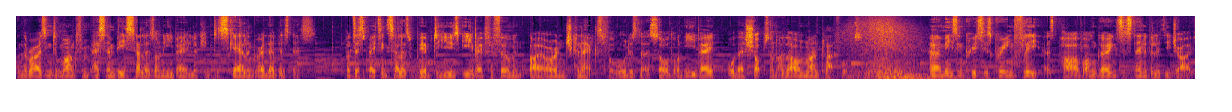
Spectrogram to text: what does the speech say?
and the rising demand from SMB sellers on eBay looking to scale and grow their business. Participating sellers will be able to use eBay Fulfillment by Orange Connex for orders that are sold on eBay or their shops on other online platforms. Hermes increases green fleet as part of ongoing sustainability drive.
